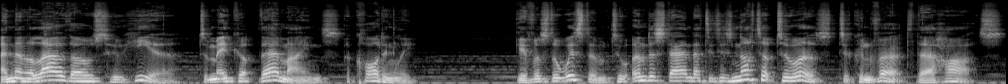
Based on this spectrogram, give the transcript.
and then allow those who hear to make up their minds accordingly. Give us the wisdom to understand that it is not up to us to convert their hearts.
